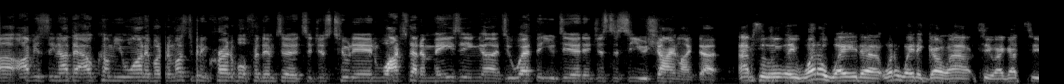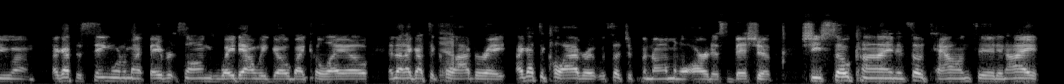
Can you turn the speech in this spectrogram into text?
Uh, obviously, not the outcome you wanted, but it must have been incredible for them to, to just tune in, watch that amazing uh, duet that you did, and just to see you shine like that. Absolutely. What a way to what a way to go out too. I got to um I got to sing one of my favorite songs, Way Down We Go by Kaleo, and then I got to Yeah. collaborate. I got to collaborate with such a phenomenal artist, Bishop. She's so kind and so talented and I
